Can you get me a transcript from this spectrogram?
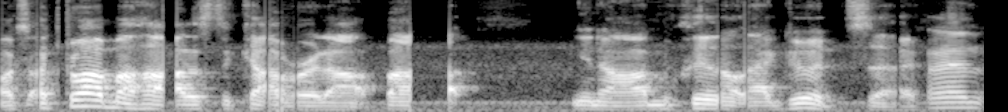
I, I tried my hardest to cover it up, but you know I'm clearly not that good. So And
